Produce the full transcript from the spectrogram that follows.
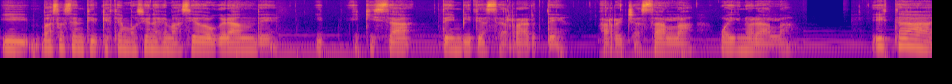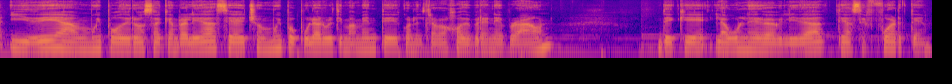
y vas a sentir que esta emoción es demasiado grande y, quizá te invite a cerrarte, a rechazarla o a ignorarla. Esta idea muy poderosa que en realidad se ha hecho muy popular últimamente con el trabajo de Brené Brown, de que la vulnerabilidad te hace fuerte,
